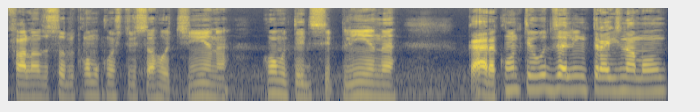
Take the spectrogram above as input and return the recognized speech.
falando sobre como construir sua rotina, como ter disciplina. Cara, conteúdos ali entregues na mão,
